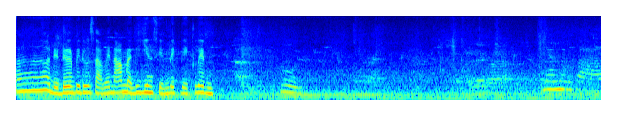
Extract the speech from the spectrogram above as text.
อ้าวเดี๋ยวเดินไปดูสระว่ายน้ำหน่อยได้ยินเสียงเด็ก ๆ เล่น นู่นหนึ่งหนึ่งสาม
